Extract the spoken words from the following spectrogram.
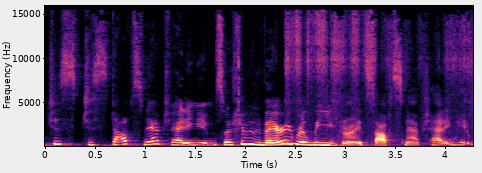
just just stop Snapchatting him. So she was very relieved when I stopped Snapchatting him.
